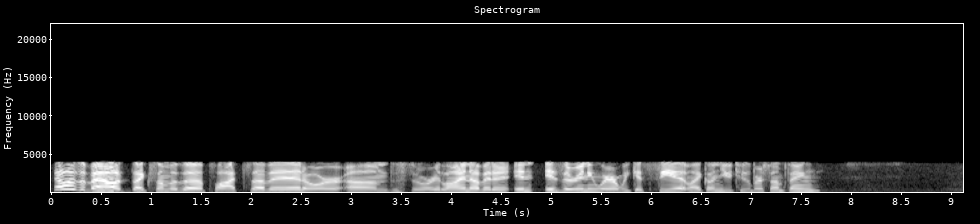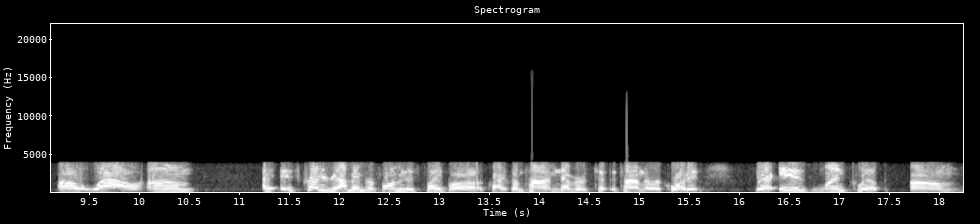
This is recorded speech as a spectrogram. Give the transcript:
tell us about like some of the plots of it or um the storyline of it. In, is there anywhere we could see it, like on YouTube or something? Oh wow, um, it's crazy. I've been performing this play for quite some time. Never took the time to record it. There is one clip um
